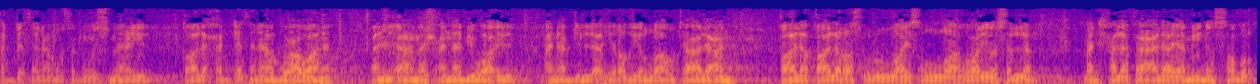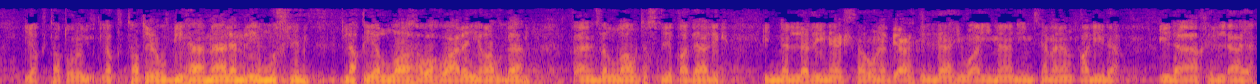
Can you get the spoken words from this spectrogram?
حدثنا موسى بن إسماعيل قال حدثنا أبو عوانة عن الأعمش عن أبي وائل عن عبد الله رضي الله تعالى عنه قال قال رسول الله صلى الله عليه وسلم من حلف على يمين صبر يقتطع, يقتطع بها مال امرئ مسلم لقي الله وهو عليه غضبان فأنزل الله تصديق ذلك إن الذين يشترون بعهد الله وأيمانهم ثمنا قليلا إلى آخر الآية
